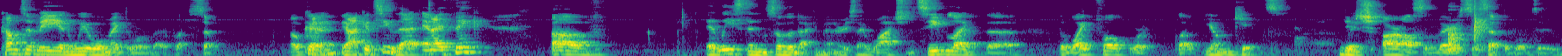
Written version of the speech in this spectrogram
Come to me, and we will make the world a better place. So, okay, yeah, I could see that, and I think of at least in some of the documentaries I watched, it seemed like the the white folk were like young kids, which are also very susceptible to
